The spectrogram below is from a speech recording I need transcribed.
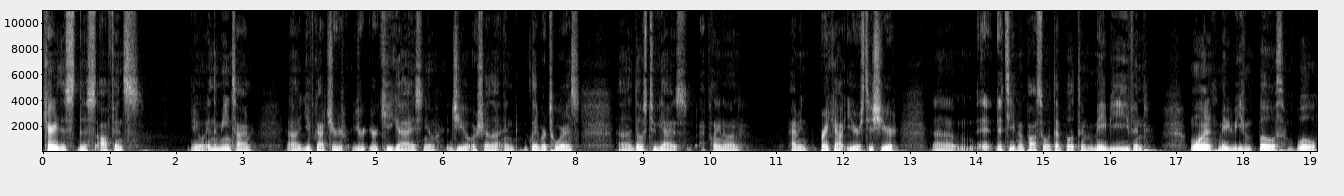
carry this this offense. You know, in the meantime, uh, you've got your, your your key guys. You know, Gio Urshela and Gleyber Torres. Uh, those two guys, I plan on having breakout years this year. Um, it, it's even possible that both of them, maybe even one, maybe even both, will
